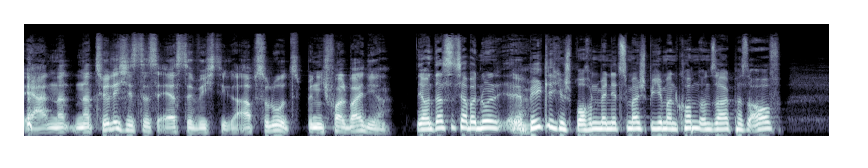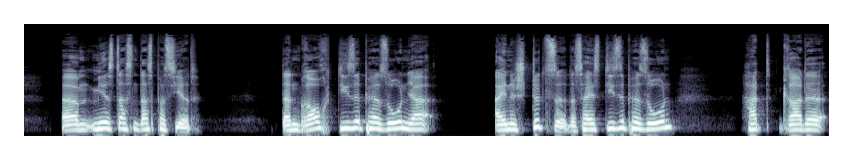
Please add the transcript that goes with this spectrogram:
Ja, na, natürlich ist das erste wichtige. Absolut. Bin ich voll bei dir. ja, und das ist aber nur äh, Ja. bildlich gesprochen, wenn jetzt zum Beispiel jemand kommt und sagt, pass auf, ähm, mir ist das und das passiert, dann braucht diese Person ja eine Stütze. Das heißt, diese Person hat gerade,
